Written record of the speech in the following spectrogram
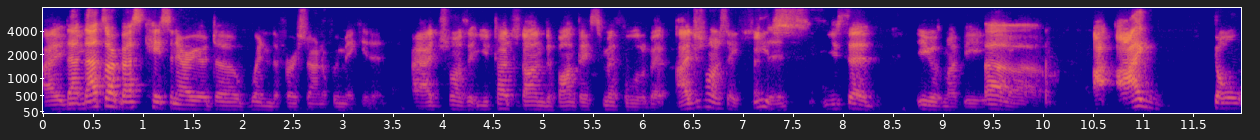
I that that's our best case scenario to win the first round if we make it in. I just want to say you touched on DeVonta Smith a little bit. I just want to say he's. You said Eagles might be. Uh, I, I don't.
